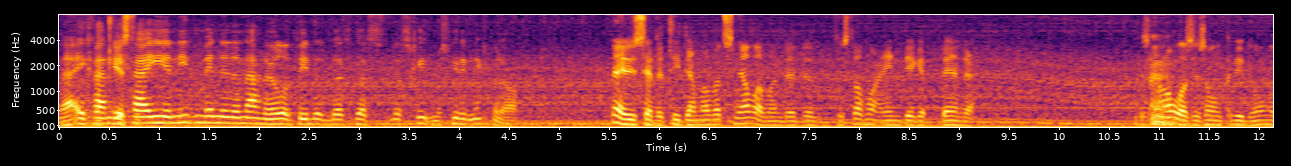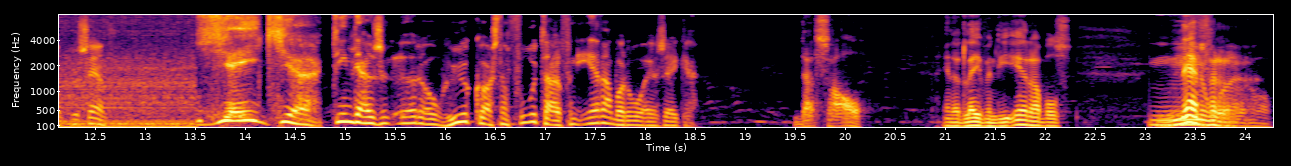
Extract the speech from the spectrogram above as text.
Ja, ik ga, ik ga hier niet midden in de nacht. Dat, dat, dat, dat schiet, me schiet ik niks meer af. Nee, dus zet het die dan maar wat sneller, want het, is toch maar één dikke bende. Dus alles is onkruid 100%. Jeetje, 10.000 euro huurkost een voertuig van Erabaroe zeker. Dat zal. En dat leven die eerabbels never op.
